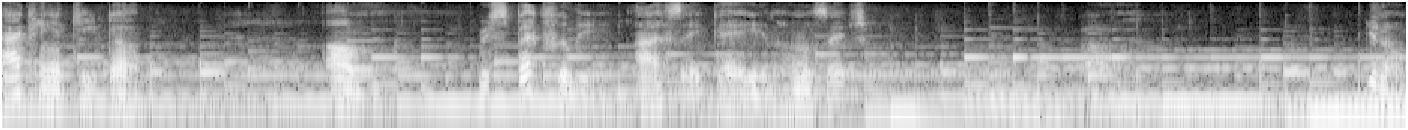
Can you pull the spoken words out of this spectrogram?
I can't keep up. Um, respectfully, I say gay and homosexual. You know,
